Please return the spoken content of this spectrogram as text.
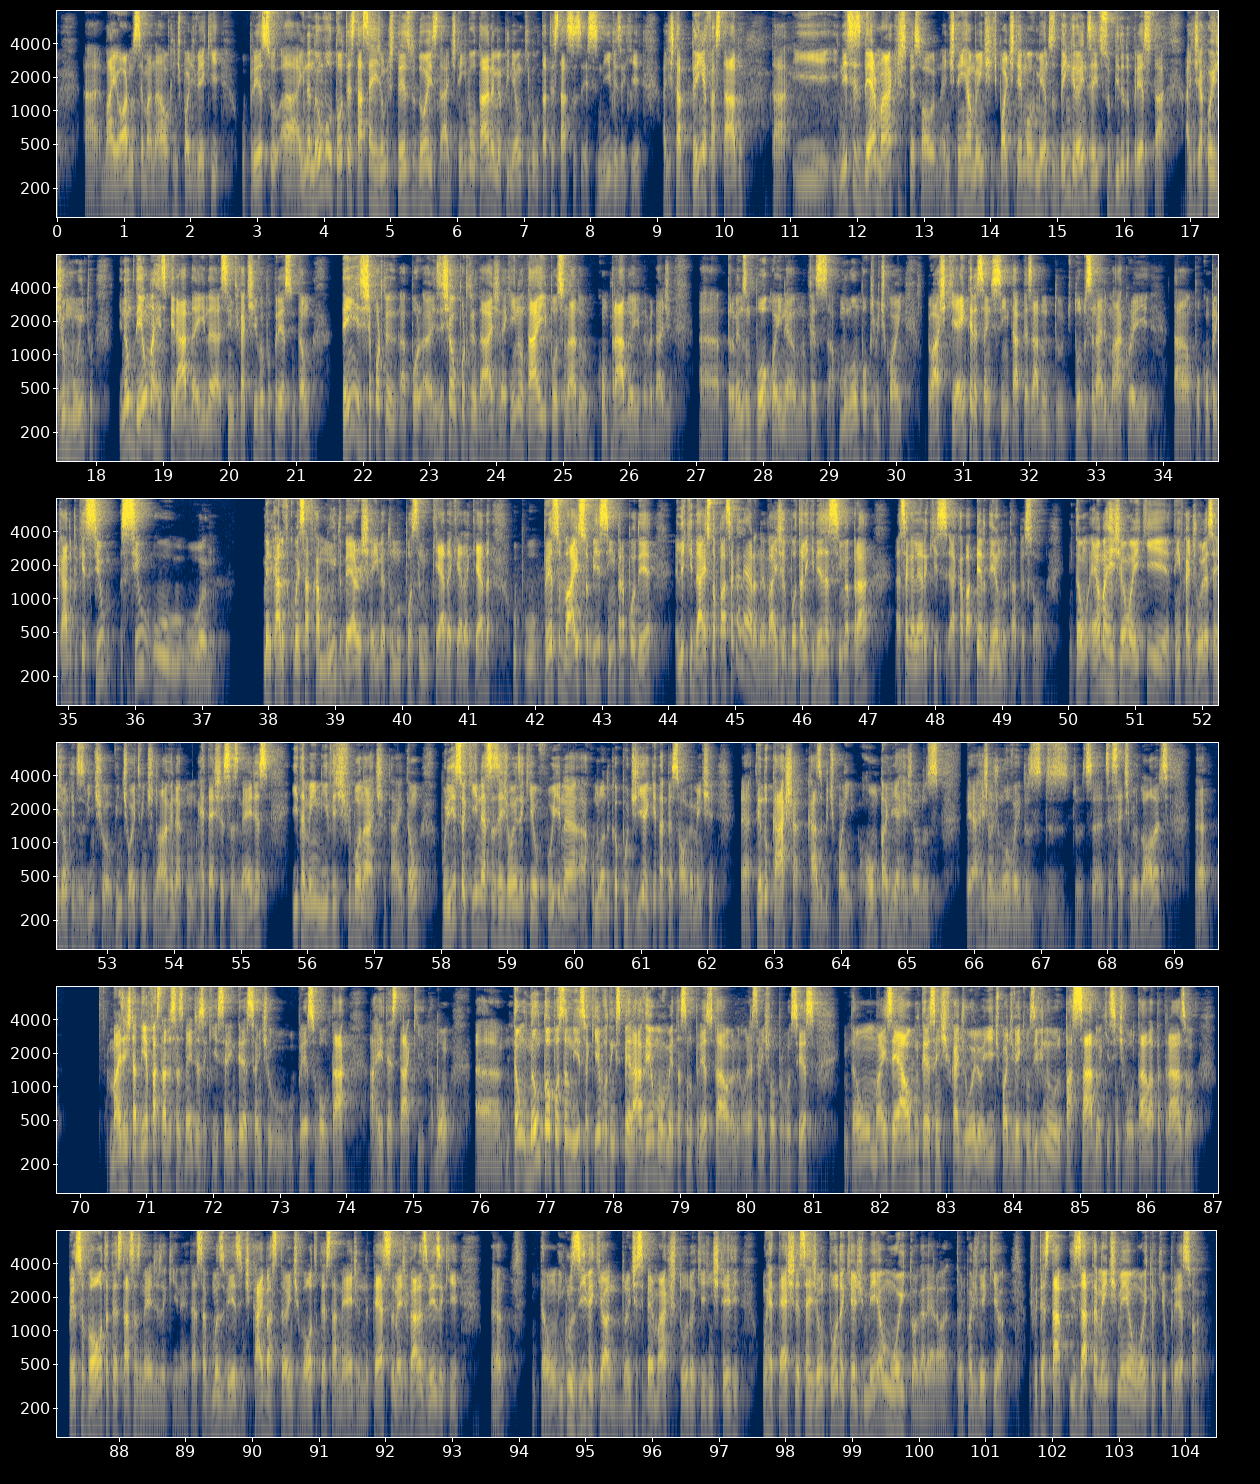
maior no semanal, que a gente pode ver que o preço ainda não voltou a testar essa região de 13,2, tá? A gente tem que voltar, na minha opinião, que voltar a testar esses, níveis aqui. A gente está bem afastado, tá? E, e, nesses bear markets, pessoal, a gente tem realmente, a gente pode ter movimentos bem grandes aí de subida do preço, tá? A gente já corrigiu muito e não deu uma respirada ainda significativa para o preço. Então, tem, existe, a oportunidade, existe a oportunidade, né? Quem não está aí posicionado, comprado aí, na verdade, uh, pelo menos um pouco aí, né? Não fez, acumulou um pouco de Bitcoin. Eu acho que é interessante sim, tá? Apesar do, do de todo o cenário macro aí tá um pouco complicado, porque se o, se o, o, o mercado começar a ficar muito bearish aí, né? Todo mundo postando em queda, queda, queda, o, o preço vai subir sim para poder liquidar e estopar essa galera, né? Vai botar liquidez acima para essa galera que acabar perdendo, tá, pessoal? Então, é uma região aí que tem que ficar de olho, essa região aqui dos 20, 28, 29, né, com reteste dessas médias e também níveis de Fibonacci, tá? Então, por isso aqui, nessas regiões aqui eu fui, né, acumulando o que eu podia aqui, tá, pessoal? Obviamente, é, tendo caixa, caso o Bitcoin rompa ali a região dos, é, a região de novo aí dos, dos, dos uh, 17 mil dólares, né? Mas a gente está bem afastado dessas médias aqui, seria interessante o, o, preço voltar a retestar aqui, tá bom? Uh, então, não estou apostando nisso aqui, eu vou ter que esperar ver a movimentação do preço, tá? Honestamente falando para vocês. Então, mas é algo interessante ficar de olho aí. A gente pode ver, inclusive, no passado aqui, se a gente voltar lá para trás, ó, o preço volta a testar essas médias aqui, né? Testa algumas vezes, a gente cai bastante, volta a testar a média, né? testa essa média várias vezes aqui, né? Então, inclusive aqui, ó, durante esse bear market todo aqui, a gente teve um reteste dessa região toda aqui ó, de 618, ó, galera. Ó. Então a gente pode ver aqui, ó. A gente vai testar exatamente 618 aqui o preço, ó.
